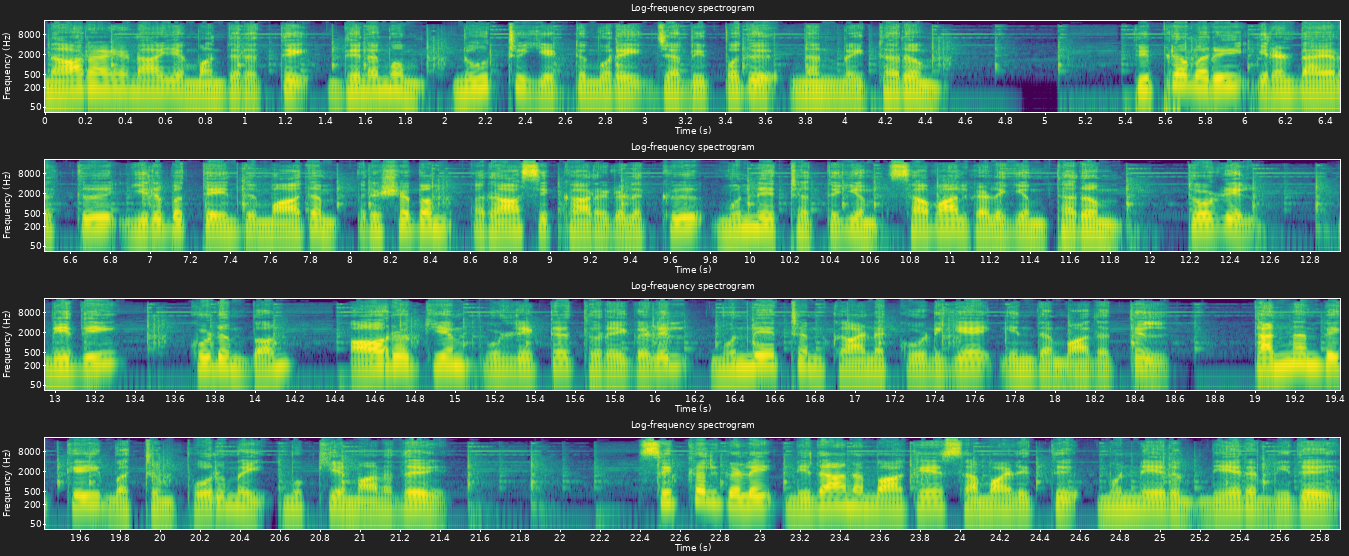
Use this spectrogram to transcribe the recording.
நாராயணாய மந்திரத்தை தினமும் நூற்று எட்டு முறை ஜபிப்பது நன்மை தரும். பிப்ரவரி இரண்டாயிரத்து இருபத்தைந்து மாதம் ரிஷபம் ராசிக்காரர்களுக்கு முன்னேற்றத்தையும் சவால்களையும் தரும். தொழில் நிதி குடும்பம் ஆரோக்கியம் உள்ளிட்ட துறைகளில் முன்னேற்றம் காணக்கூடிய இந்த மாதத்தில் தன்னம்பிக்கை மற்றும் பொறுமை முக்கியமானது. சிக்கல்களை நிதானமாக சமாளித்து முன்னேறும் நேரம் இது.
